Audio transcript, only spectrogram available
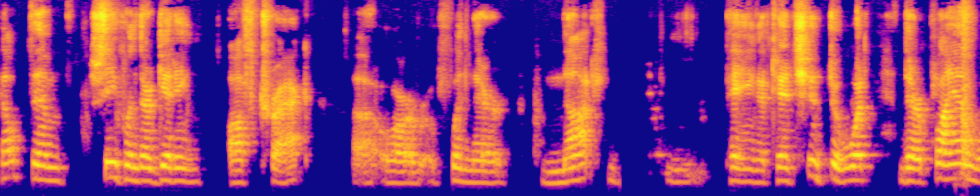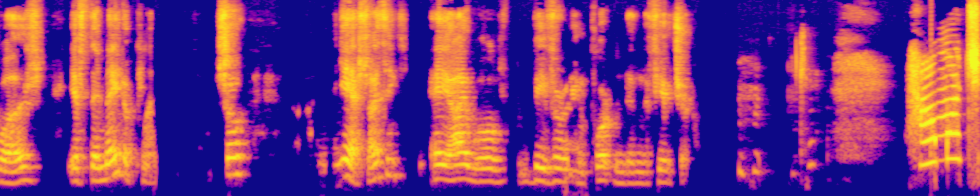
help them see when they're getting off track uh, or when they're not paying attention to what their plan was if they made a plan. So, yes, I think AI will be very important in the future. Mm-hmm. Okay. How much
